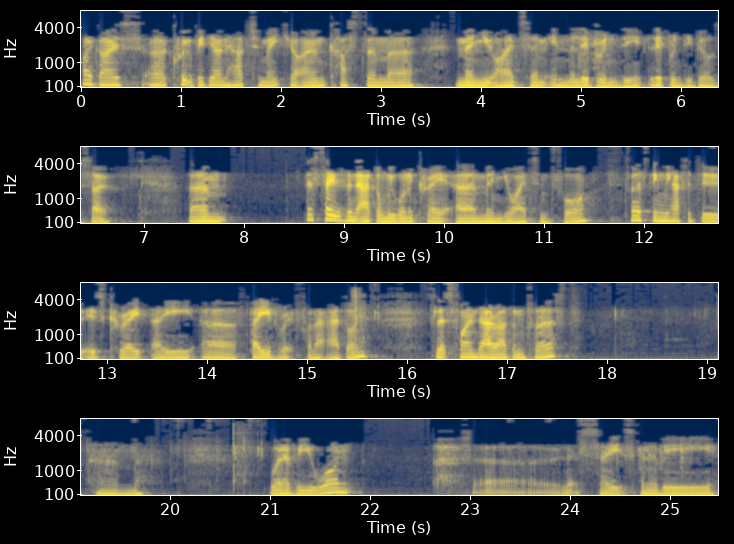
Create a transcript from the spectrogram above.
Hi guys, uh, quick video on how to make your own custom uh, menu item in the Librandy, Librandy build. So, um, let's say there's an add-on we want to create a menu item for. First thing we have to do is create a uh, favorite for that add-on. So let's find our add-on first. Um, whatever you want. So, let's say it's going to be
